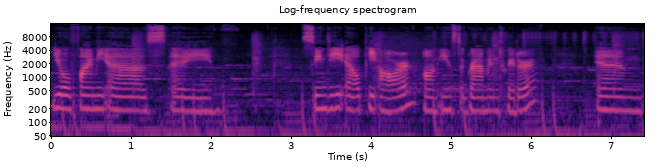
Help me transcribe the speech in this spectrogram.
You'll find me as a Cindy LPR on Instagram and Twitter. And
